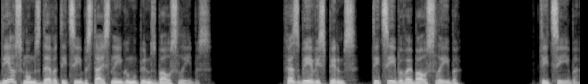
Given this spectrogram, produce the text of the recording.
Dievs mums deva ticības taisnīgumu pirms bauslības. Kas bija vispirms, ticība vai bauslība? Ticība.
